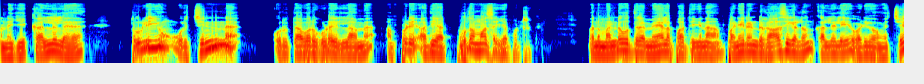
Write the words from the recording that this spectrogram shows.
அன்னைக்கு கல்லில் துளியும் ஒரு சின்ன ஒரு தவறு கூட இல்லாமல் அப்படி அதி அற்புதமாக செய்யப்பட்டிருக்கு. அந்த மண்டபத்தில் மேலே பார்த்தீங்கன்னா பனிரெண்டு ராசிகளும் கல்லிலேயே வடிவமைச்சு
